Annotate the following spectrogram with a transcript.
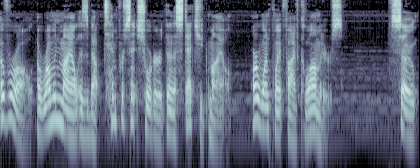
Overall, a Roman mile is about 10% shorter than a statute mile, or 1.5 kilometers. So,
